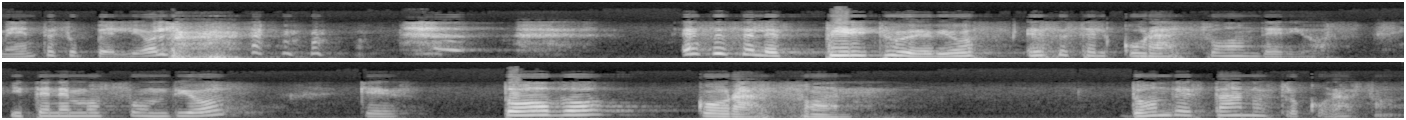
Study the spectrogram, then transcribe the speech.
Mente superior. ese es el Espíritu de Dios, ese es el corazón de Dios. Y tenemos un Dios que es todo corazón. ¿Dónde está nuestro corazón?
